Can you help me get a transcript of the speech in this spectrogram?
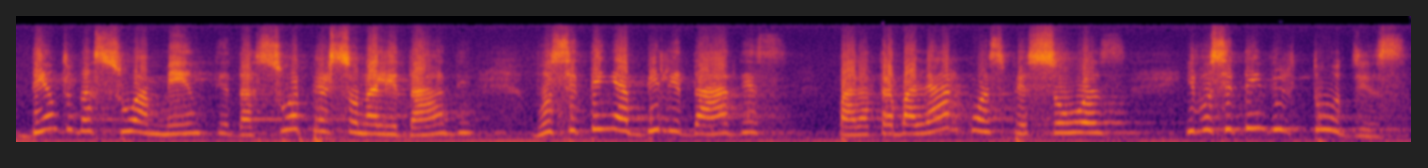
dentro da sua mente, da sua personalidade, você tem habilidades para trabalhar com as pessoas e você tem virtudes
